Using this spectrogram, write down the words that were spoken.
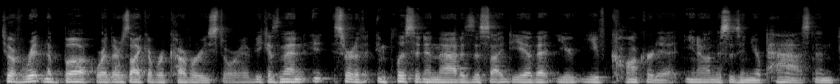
to have written a book where there's like a recovery story because then it, sort of implicit in that is this idea that you you've conquered it. You know, and this is in your past, and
